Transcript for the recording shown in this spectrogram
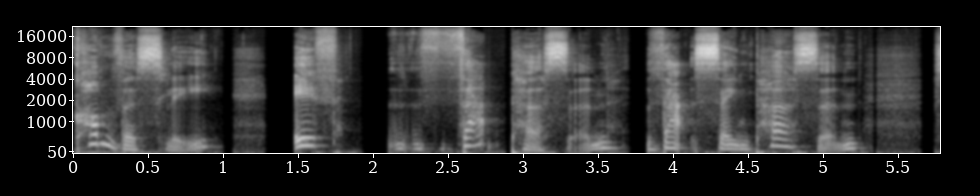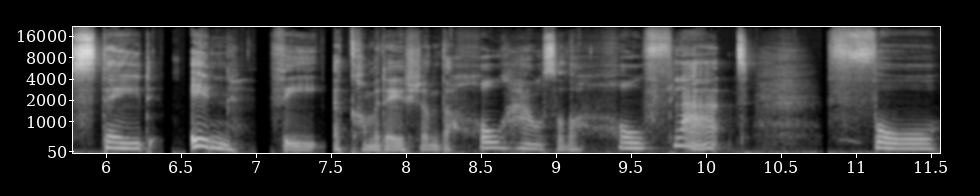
Conversely, if that person, that same person, stayed in the accommodation, the whole house or the whole flat, for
